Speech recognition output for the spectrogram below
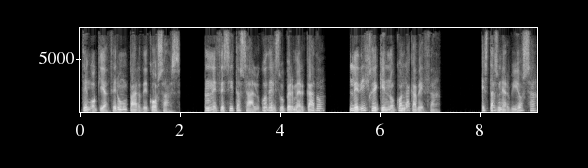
Tengo que hacer un par de cosas. ¿Necesitas algo del supermercado? Le dije que no con la cabeza. ¿Estás nerviosa?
